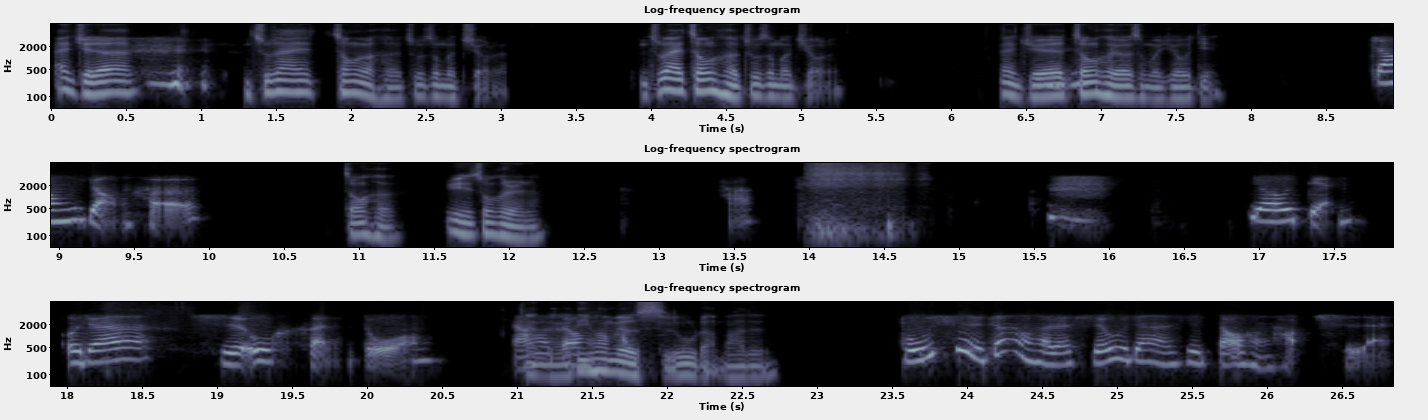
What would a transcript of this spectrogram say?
那你觉得 你住在中永和住这么久了，你住在中和住这么久了，那你觉得中和有什么优点？中永和。中和，因为是中和人呢。好。优点。我觉得食物很多，然后哪个地方没有食物了？妈的！不是中永和的食物真的是都很好吃哎？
